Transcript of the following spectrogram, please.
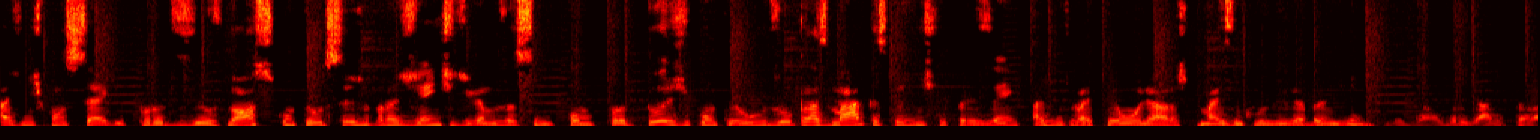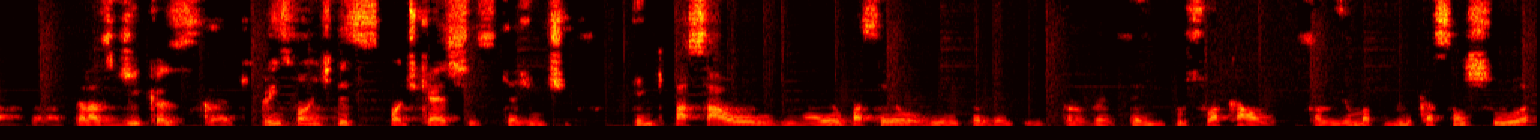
a gente consegue produzir os nossos conteúdos, seja para a gente, digamos assim, como produtores de conteúdos ou para as marcas que a gente representa, a gente vai ter um olhar, acho que mais inclusive e abrangente. Legal, obrigado pela, pela, pelas dicas, né, principalmente desses podcasts que a gente tem que passar a ouvir, né? Eu passei a ouvir o Introvertendo por sua causa, de uma publicação sua,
